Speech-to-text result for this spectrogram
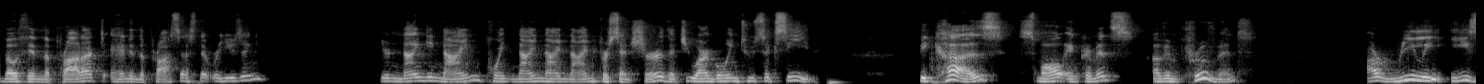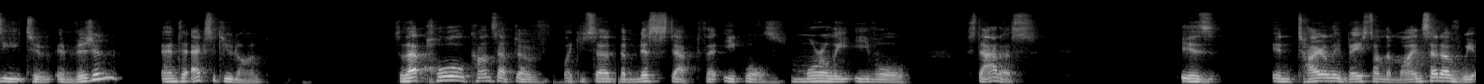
both in the product and in the process that we're using, you're 99.999% sure that you are going to succeed because small increments of improvement are really easy to envision and to execute on. So that whole concept of, like you said, the misstep that equals morally evil status is entirely based on the mindset of we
